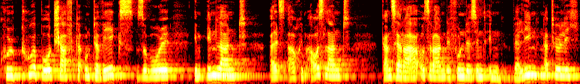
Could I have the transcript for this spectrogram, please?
Kulturbotschafter unterwegs, sowohl im Inland als auch im Ausland. Ganz herausragende Funde sind in Berlin natürlich.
